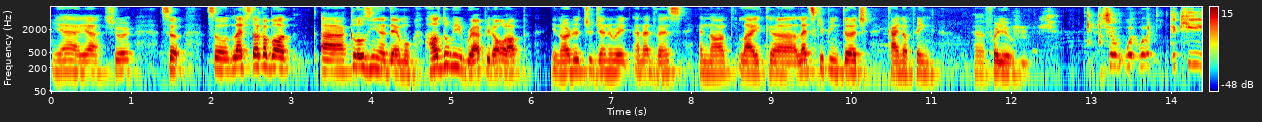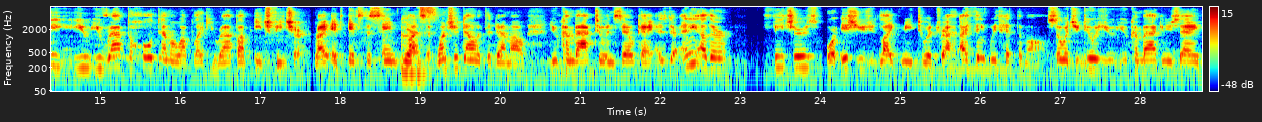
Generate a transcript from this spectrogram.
Yeah, yeah, sure. So so let's talk about uh, closing a demo. How do we wrap it all up in order to generate an advance and not like uh, let's keep in touch kind of thing uh, for you? Mm-hmm. So what, what, the key you you wrap the whole demo up like you wrap up each feature, right? It, it's the same concept. Yes. Once you're done with the demo, you come back to it and say, okay, is there any other features or issues you'd like me to address? I think we've hit them all. So what you do is you you come back and you say,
